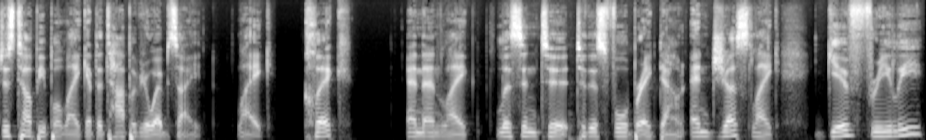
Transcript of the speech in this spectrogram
just tell people like at the top of your website like click and then like listen to to this full breakdown. And just like give freely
